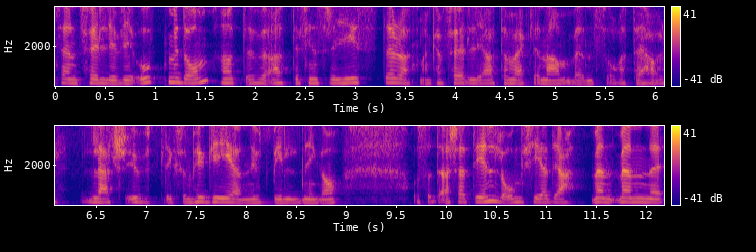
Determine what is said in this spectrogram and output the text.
sen följer vi upp med dem, att, att det finns register och att man kan följa att de verkligen används och att det har lärts ut liksom, hygienutbildning och, och så där. Så att det är en lång kedja. Men, men eh,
